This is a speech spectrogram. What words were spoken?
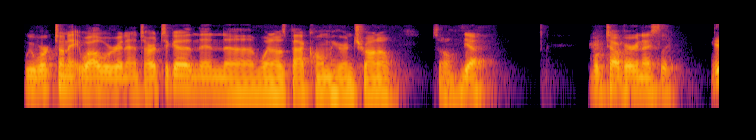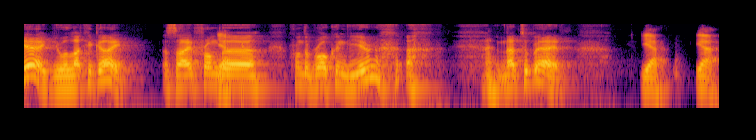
we worked on it while we were in Antarctica, and then uh, when I was back home here in Toronto. So yeah, worked out very nicely. Yeah, you were a lucky guy. Aside from yeah. the from the broken gear, not too bad. Yeah, yeah.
